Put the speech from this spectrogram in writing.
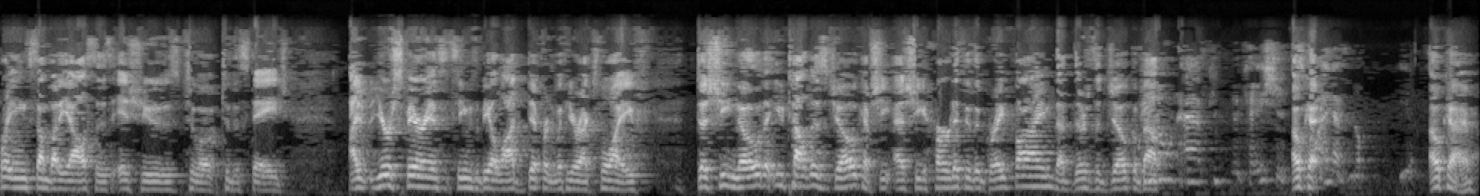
bringing somebody else's issues to a, to the stage. I, your experience seems to be a lot different with your ex-wife. Does she know that you tell this joke? Have she has she heard it through the grapevine that there's a joke We about? don't have communication. Okay. So I have no idea. Okay,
